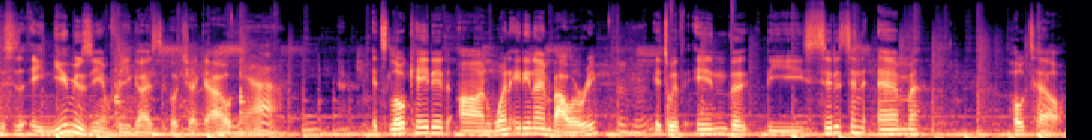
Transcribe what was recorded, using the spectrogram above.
this is a new museum for you guys to go check out. Yeah. It's located on 189 Bowery. Mm-hmm. It's within the the Citizen M Hotel.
